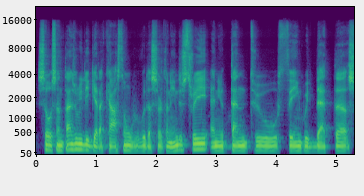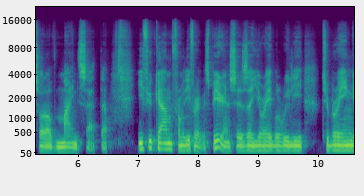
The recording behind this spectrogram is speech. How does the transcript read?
So sometimes you really get accustomed with a certain industry, and you tend to think with that uh, sort of mindset. If you come from different experiences, you're able really to bring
